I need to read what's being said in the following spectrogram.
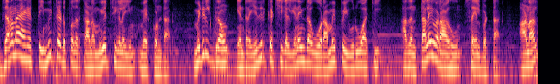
ஜனநாயகத்தை மீட்டெடுப்பதற்கான முயற்சிகளையும் மேற்கொண்டார். மிடில் கிரவுண்ட் என்ற எதிர்க்கட்சிகள் இணைந்த ஓர் அமைப்பை உருவாக்கி அதன் தலைவராகவும் செயல்பட்டார். ஆனால்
